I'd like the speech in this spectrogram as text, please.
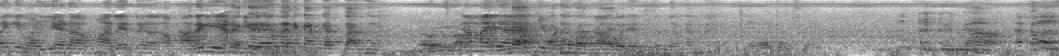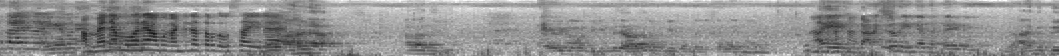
അമ്മയ്ക്ക് വയ്യടാ അമ്മ അലയിട്ട് അമ്മ കീഴട നനക്കാൻ കത്താങ്ങ് ഞാൻ മര്യാദയ്ക്ക് ഇവിടെ വന്നാ പോലെ പിന്നെ? അമ്മേന്റെ മോനെ കണ്ടിട്ട് എത്ര ദിവസമായില്ലേ ഞാനിത്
